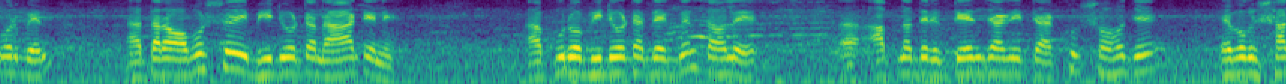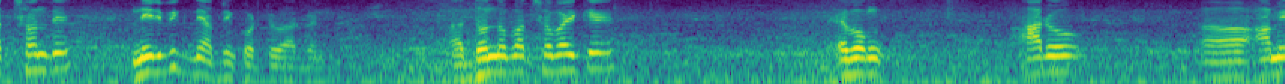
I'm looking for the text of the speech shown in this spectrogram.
করবেন তারা অবশ্যই ভিডিওটা না টেনে পুরো ভিডিওটা দেখবেন, তাহলে আপনাদের ট্রেন জার্নিটা খুব সহজে এবং স্বাচ্ছন্দ্যে নির্বিঘ্নে আপনি করতে পারবেন। ধন্যবাদ সবাইকে, এবং আরও আমি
